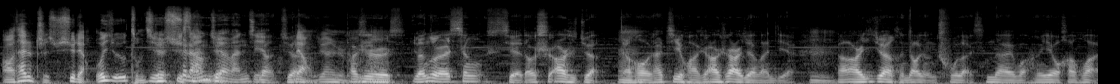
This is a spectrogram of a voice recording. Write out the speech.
哦，他是只续两，我有总记得续两三卷完结两，卷，两卷是吗？他是原作者先写的是二十卷，嗯然后他计划是二十二卷完结，嗯然后二十一卷很早已经出了，现在网上也有汉化，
